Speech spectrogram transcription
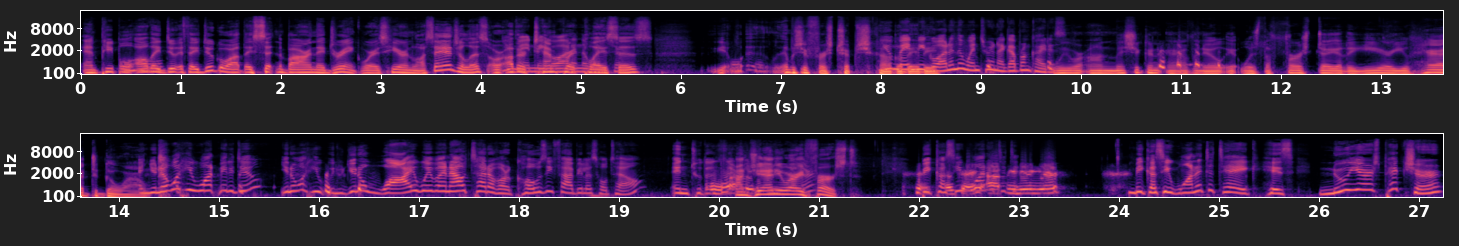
And people, all Mm-hmm. they do, if they do go out, they sit in the bar and they drink. Whereas here in Los Angeles or other made me go out temperate places, yeah, it was your first trip to Chicago. you made me go out in the winter and I got bronchitis. We were on Michigan Avenue. It was the first day of the year. You had to go out. And you know what he want me to do? You know what he? You know why we went outside of our cozy, fabulous hotel into the on January 1st. because he Okay, wanted to Happy ta- New Year. Because he wanted to take his New Year's picture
